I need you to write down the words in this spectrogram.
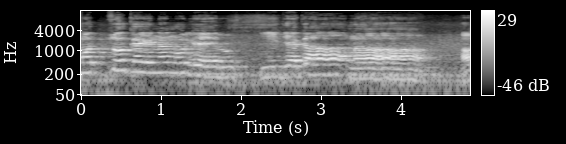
మచ్చుకైనను లేరు ఈ జగానా. ఆ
